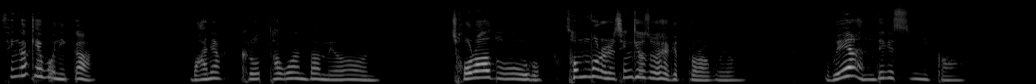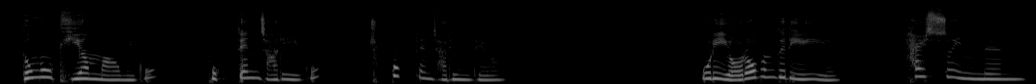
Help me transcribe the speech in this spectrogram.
생각해 보니까 만약 그렇다고 한다면 저라도 선물을 챙겨줘야겠더라고요. 왜 안 되겠습니까? 너무 귀한 마음이고 복된 자리이고 축복된 자리인데요. 우리 여러분들이 할 수 있는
